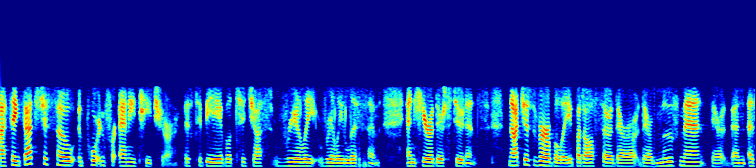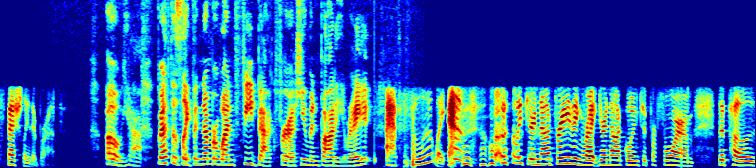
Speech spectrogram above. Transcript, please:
I think that's just so important for any teacher is to be able to just really, really listen and hear their students, not just verbally, but also their their movement, their and especially their breath. Oh, yeah. Breath is like the number one feedback for a human body, right? Absolutely. Absolutely. if you're not breathing right, you're not going to perform the pose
